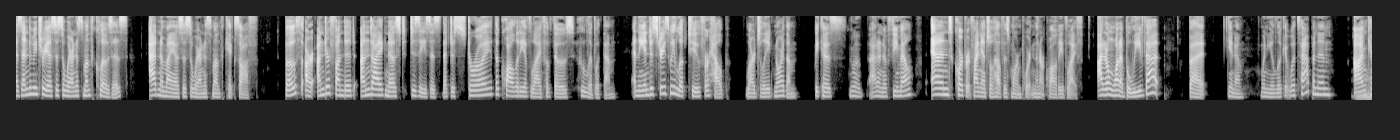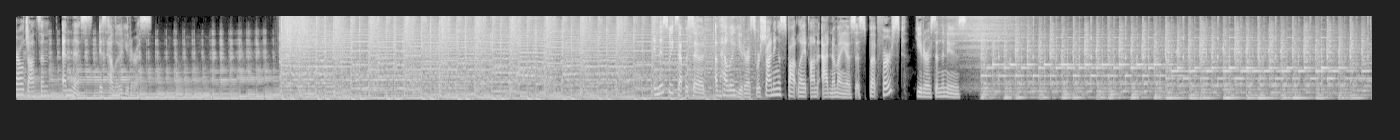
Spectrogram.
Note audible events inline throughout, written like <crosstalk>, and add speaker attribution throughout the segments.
Speaker 1: As Endometriosis Awareness Month closes, Adenomyosis Awareness Month kicks off. Both are underfunded, undiagnosed diseases that destroy the quality of life of those who live with them. And the industries we look to for help largely ignore them because, well, I don't know, female and corporate financial health is more important than our quality of life. I don't want to believe that, but, you know, when you look at what's happening, I'm Carol Johnson, and this is Hello Uterus. In this week's episode of Hello Uterus, we're shining a spotlight on adenomyosis. But first, uterus in the news.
